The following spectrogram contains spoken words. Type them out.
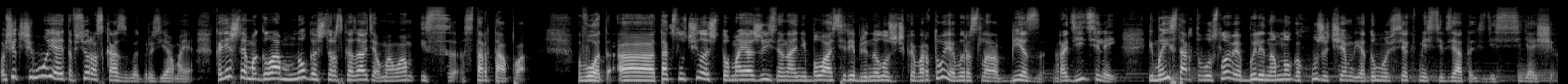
Вообще, к чему я это все рассказываю, друзья мои? Конечно, я могла много что рассказать вам, из стартапа. Вот. А, так случилось, что моя жизнь, она не была серебряной ложечкой во рту, я выросла без родителей, и мои стартовые условия были намного хуже, чем, я думаю, всех вместе взятых здесь сидящих.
